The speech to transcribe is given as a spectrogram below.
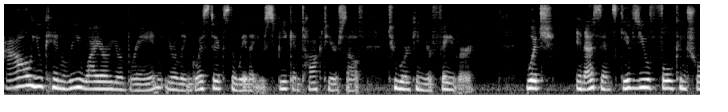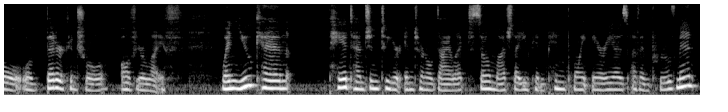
how you can rewire your brain, your linguistics, the way that you speak and talk to yourself to work in your favor, which in essence, gives you full control or better control of your life. When you can pay attention to your internal dialect so much that you can pinpoint areas of improvement,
